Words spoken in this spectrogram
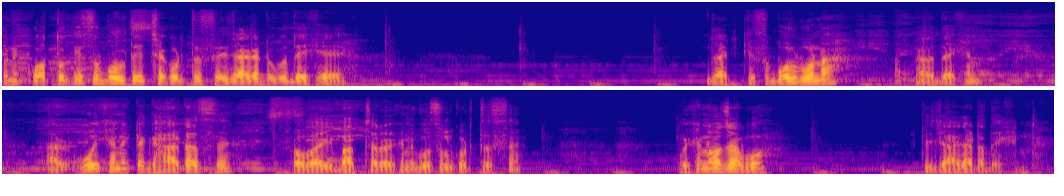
মানে কত কিছু বলতে ইচ্ছা করতেছে এই জায়গাটুকু দেখে। যাক, কিছু বলব না, আপনারা দেখেন। আর ওইখানে একটা ঘাট আছে, সবাই বাচ্চারা ওইখানে গোসল করতেছে। ওইখানেও যাব। জায়গাটা দেখেন।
